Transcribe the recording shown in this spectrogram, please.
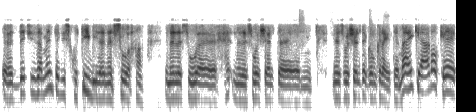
eh, decisamente discutibile nel suo, nelle, sue, nelle, sue scelte, nelle, sue, scelte, concrete, ma è chiaro che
